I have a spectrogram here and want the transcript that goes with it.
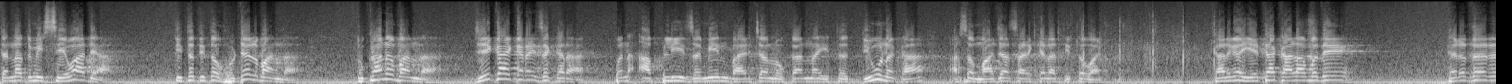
त्यांना तुम्ही सेवा द्या. तिथं तिथं हॉटेल बांधा दुकानं बांधा जे काय करायचं करा. पण आपली जमीन बाहेरच्या लोकांना इथं देऊ नका असं माझ्यासारख्याला तिथं वाटतं. कारण का येत्या काळामध्ये खरं तर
